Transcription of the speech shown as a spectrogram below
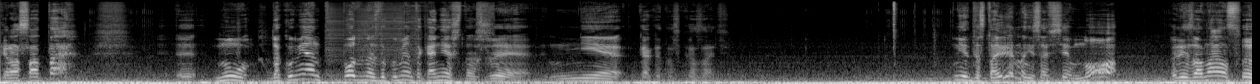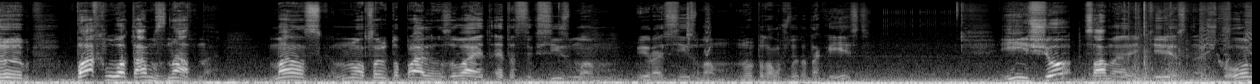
Красота. Э, ну, документ, поданность документа, конечно же, не, как это сказать, не достоверно, не совсем, но резонанс э, там знатно. Маск, ну, абсолютно правильно называет это сексизмом и расизмом, ну, потому что это так и есть. И еще самое интересное, что он,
